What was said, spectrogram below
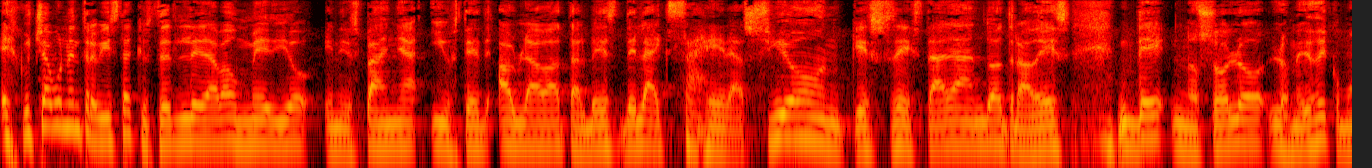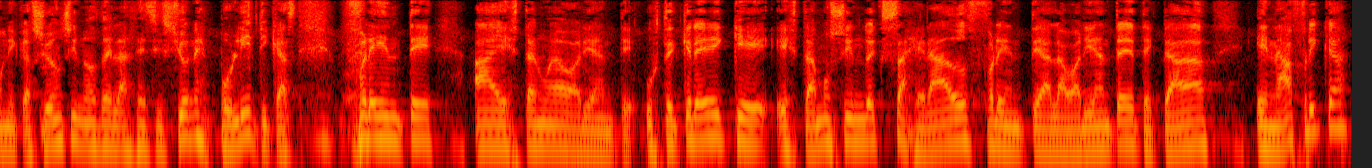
escuchaba una entrevista que usted le daba a un medio en España y usted hablaba tal vez de la exageración que se está dando a través de no solo los medios de comunicación, sino de las decisiones políticas frente a esta nueva variante. ¿Usted cree que estamos siendo exagerados frente a la variante detectada en África?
